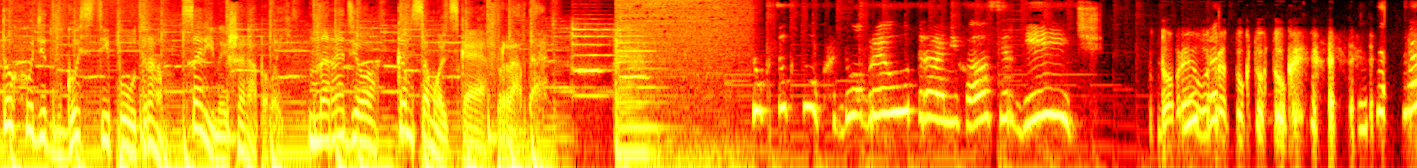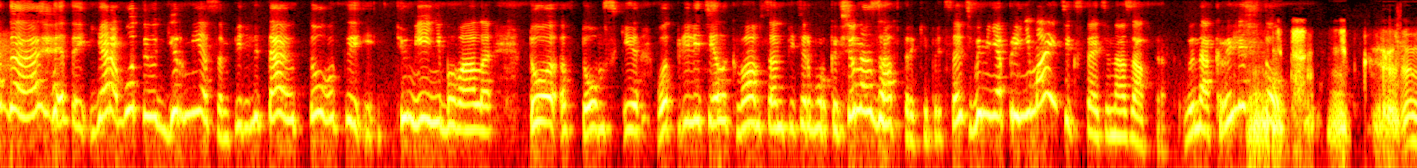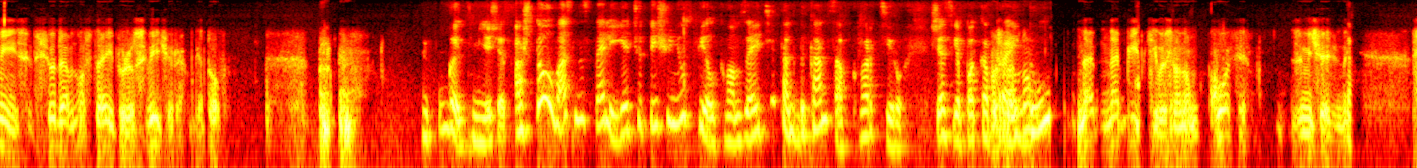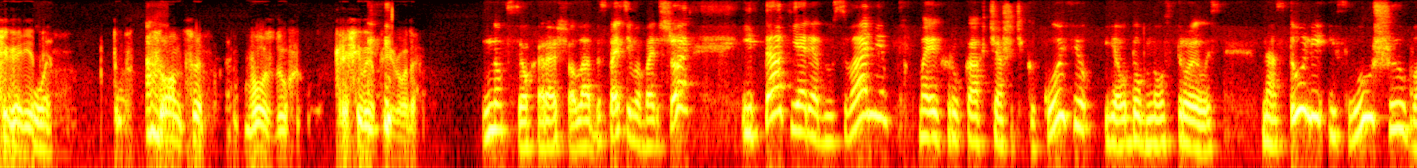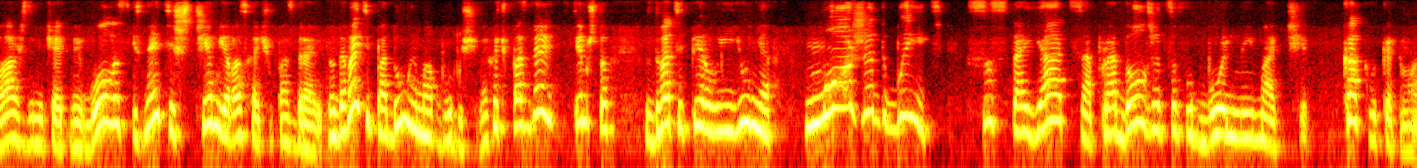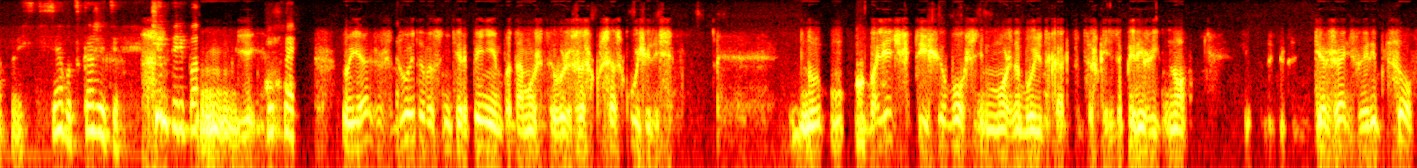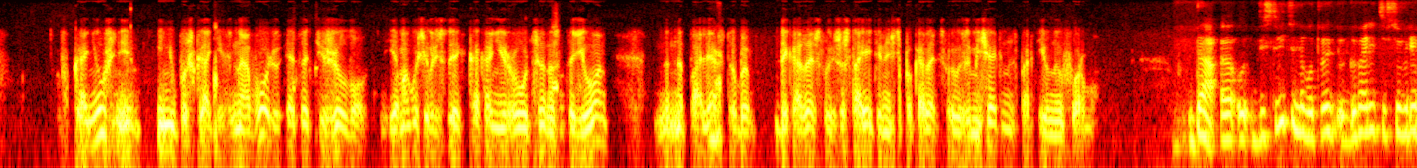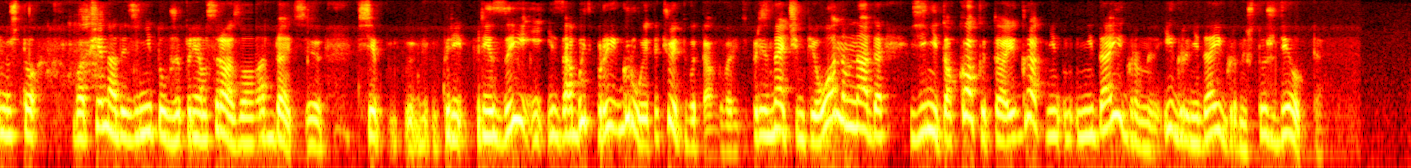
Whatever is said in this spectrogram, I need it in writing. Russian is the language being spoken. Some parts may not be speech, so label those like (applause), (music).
«Кто ходит в гости по утрам» с Ариной Шараповой на радио «Комсомольская правда». Тук-тук-тук. Доброе утро, Михаил Сергеевич. Доброе утро, утро тук-тук-тук. Да-да, это я работаю Гермесом, перелетаю то вот и в Тюмени бывало, то в Томске, вот прилетела к вам в Санкт-Петербург, и все на завтраке. Представьте, вы меня принимаете, кстати, на завтрак? Вы накрыли стол? Нет, нет, разумеется, все давно стоит уже с вечера, готов. Не пугайте меня сейчас. А что у вас на столе? Я что-то еще не успел к вам зайти так до конца в квартиру. Сейчас я пока в пройду. На, напитки в основном кофе замечательный, да. сигареты. Ой. Солнце, воздух, красивая природа. Ну, все хорошо, ладно, спасибо большое. Итак, я рядом с вами, в моих руках чашечка кофе, я удобно устроилась на стуле и слушаю ваш замечательный голос. И знаете, с чем я вас хочу поздравить? Ну, давайте подумаем о будущем. Я хочу поздравить с тем, что с 21 июня, может быть, состоятся, продолжатся футбольные матчи. Как вы к этому относитесь? А? Вот скажите, чем переполняете? Ну, я жду этого с нетерпением, потому что уже соскучились. Ну, болельщик-то еще бог с ним можно будет как-то, так сказать, пережить, но держать жеребцов в конюшне и не пускать их на волю, это тяжело. Я могу себе представить, как они рвутся на стадион, на поля, чтобы доказать свою состоятельность, показать свою замечательную спортивную форму. Да, э, действительно, вот вы говорите все время, что вообще надо «Зениту» уже прям сразу отдать э, все призы и, и забыть про игру. Это что это вы так говорите? Признать чемпионом надо «Зенит». А как это? Игра не, не доиграны, игры не доиграны. Что же делать-то?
